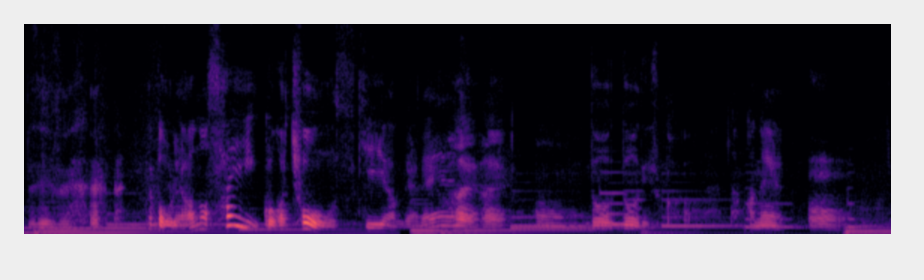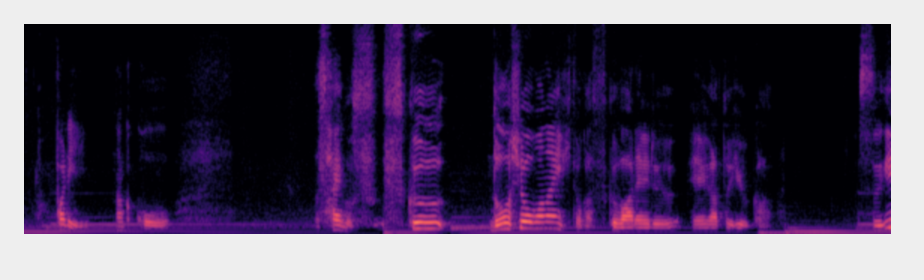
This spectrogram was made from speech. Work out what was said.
やっぱ俺あの最後が超好きなんだよね、はいはい。うん、どうどうですか？なんかねうん。やっぱりなんかこう最後す救うどうしようもない人が救われる映画というかすげ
